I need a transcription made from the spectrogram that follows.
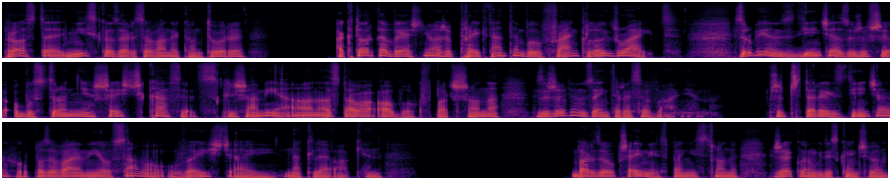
proste, nisko zarysowane kontury. Aktorka wyjaśniła, że projektantem był Frank Lloyd Wright. Zrobiłem zdjęcia, zużywszy obustronnie sześć kaset z kliszami, a ona stała obok, wpatrzona z żywym zainteresowaniem. Przy czterech zdjęciach upozowałem ją samą u wejścia i na tle okien. Bardzo uprzejmie z pani strony, rzekłem, gdy skończyłem.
